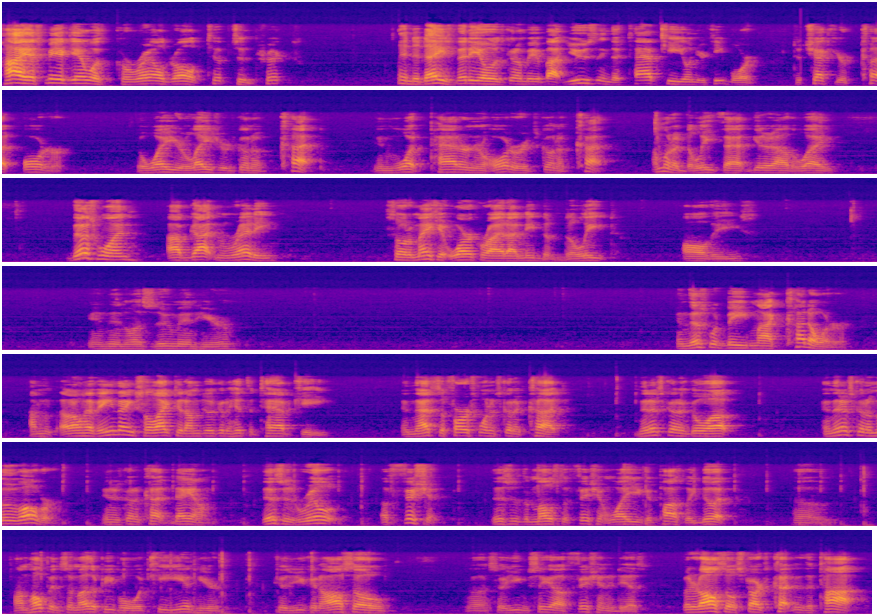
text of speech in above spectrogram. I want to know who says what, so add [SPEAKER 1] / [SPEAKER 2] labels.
[SPEAKER 1] Hi, it's me again with Corel Draw tips and tricks. In today's video is going to be about using the tab key on your keyboard to check your cut order, the way your laser is going to cut, in what pattern or order it's going to cut. I'm going to delete that, get it out of the way. This one I've gotten ready, so to make it work right, I need to delete all these. And then let's zoom in here. And this would be my cut order. I'm, I don't have anything selected. I'm just going to hit the tab key, and that's the first one it's going to cut. Then it's going to go up, and then it's going to move over, and it's going to cut down. This is real efficient. This is the most efficient way you could possibly do it. Uh, I'm hoping some other people would key in here because you can also, uh, so you can see how efficient it is. But it also starts cutting to the top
